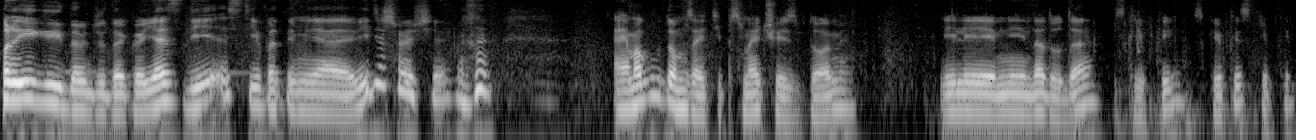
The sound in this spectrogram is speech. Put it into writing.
Прыгай там что такое. Я здесь, типа, ты меня видишь вообще? А я могу в дом зайти, посмотреть, что есть в доме? Или мне не дадут, да? Скрипты, скрипты, скрипты.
